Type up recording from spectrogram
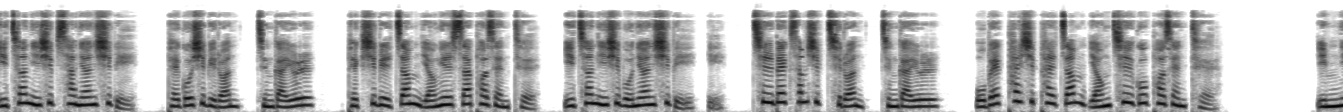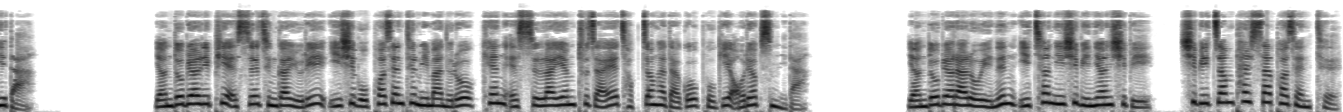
2024년 12, 151원, 증가율 111.014%, 2025년 12, 737원, 증가율 588.079%입니다. 연도별 EPS 증가율이 25% 미만으로 캔 에슬라이엠 투자에 적정하다고 보기 어렵습니다. 연도별 ROE는 2022년 12, 12.84%,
